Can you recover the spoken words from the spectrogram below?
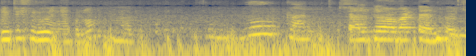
ডিউটি শুরু হয়নি এখনও? কালকে আবার টাইম হইল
